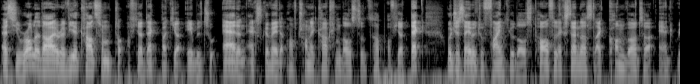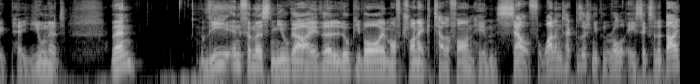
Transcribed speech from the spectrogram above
as you roll a die, reveal cards from the top of your deck, but you're able to add an excavated Morphtronic card from those to the top of your deck, which is able to find you those powerful extenders like Converter and Repair Unit. Then the infamous new guy, the loopy boy Morphtronic Telephone himself. While in attack position, you can roll a 6 sided die,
